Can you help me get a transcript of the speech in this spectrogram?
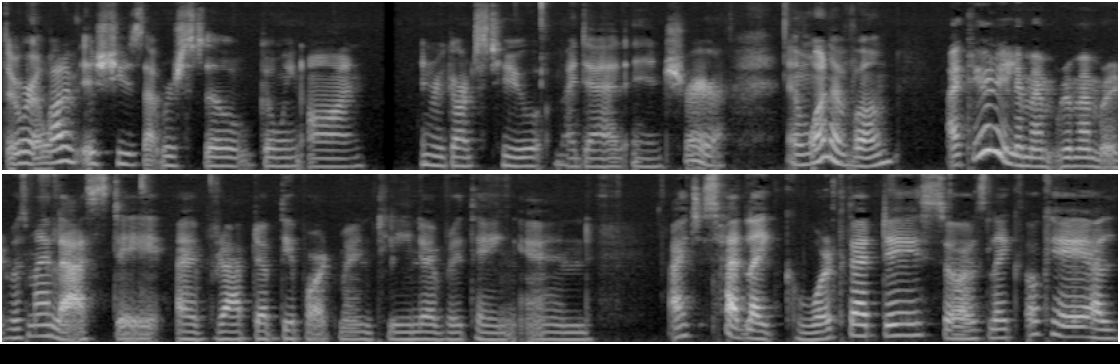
there were a lot of issues that were still going on in regards to my dad and Shreya. And one of them I clearly remem- remember it was my last day. I've wrapped up the apartment, cleaned everything, and I just had like work that day. So I was like, okay, I'll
